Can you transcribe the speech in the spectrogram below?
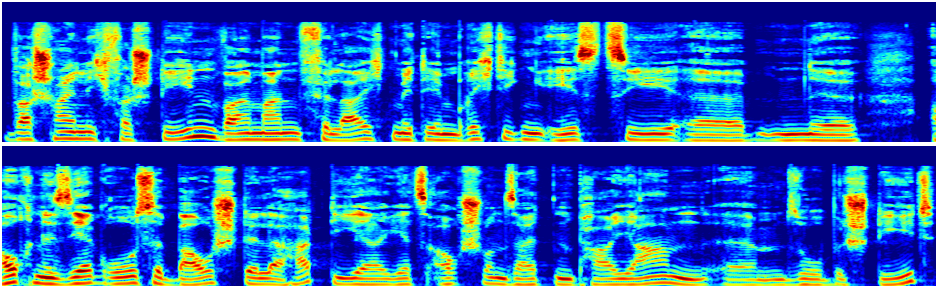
wahrscheinlich verstehen, weil man vielleicht mit dem richtigen ESC äh, ne, auch eine sehr große Baustelle hat, die ja jetzt auch schon seit ein paar Jahren ähm, so besteht.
